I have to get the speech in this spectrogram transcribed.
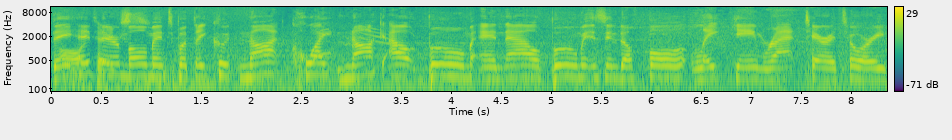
They all it hit their moment, but they could not quite knock out Boom, and now Boom is into full late game rat territory.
